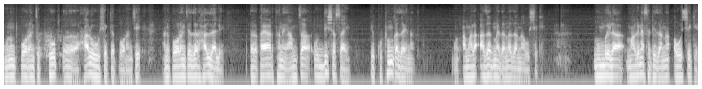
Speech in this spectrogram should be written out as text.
म्हणून पोरांचे खूप हाल होऊ शकतात पोरांचे. आणि पोरांचे जर हाल झाले तर काय अर्थ नाही. आमचा उद्देश असा आहे की कुठून का जाईनात मग आम्हाला आझाद मैदानाला जाणं आवश्यक आहे. मुंबईला मागण्यासाठी जाणं आवश्यक आहे.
